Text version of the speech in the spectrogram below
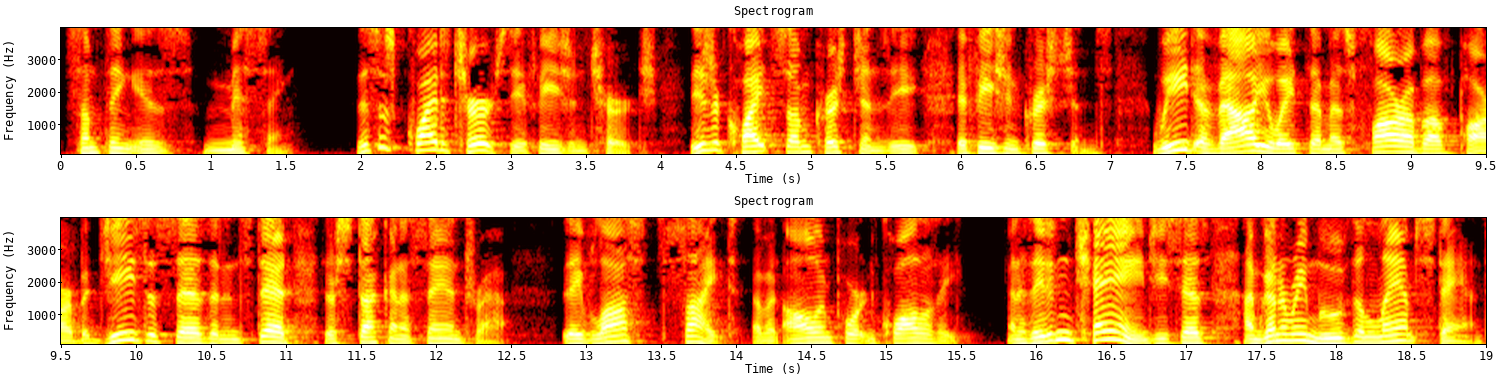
Something is missing. This is quite a church, the Ephesian church. These are quite some Christians, the Ephesian Christians. We'd evaluate them as far above par, but Jesus says that instead they're stuck in a sand trap. They've lost sight of an all important quality. And if they didn't change, he says, I'm going to remove the lampstand.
